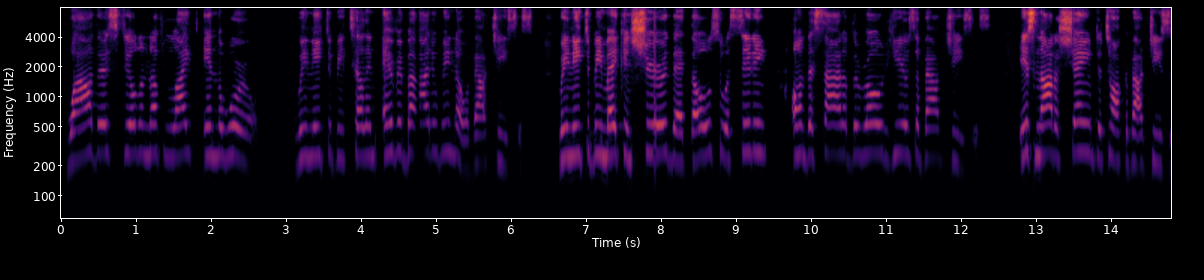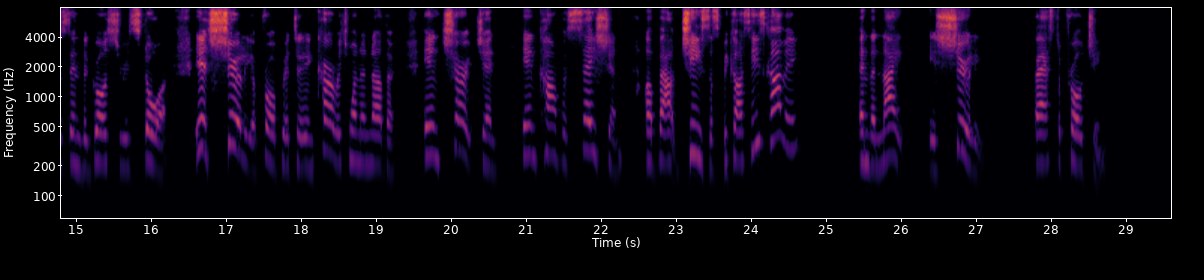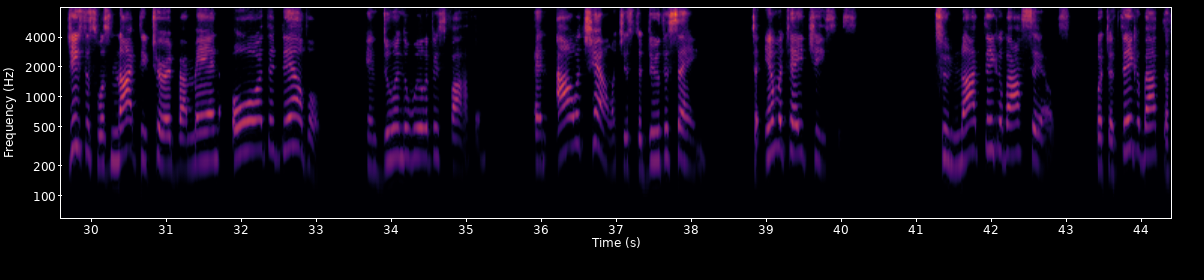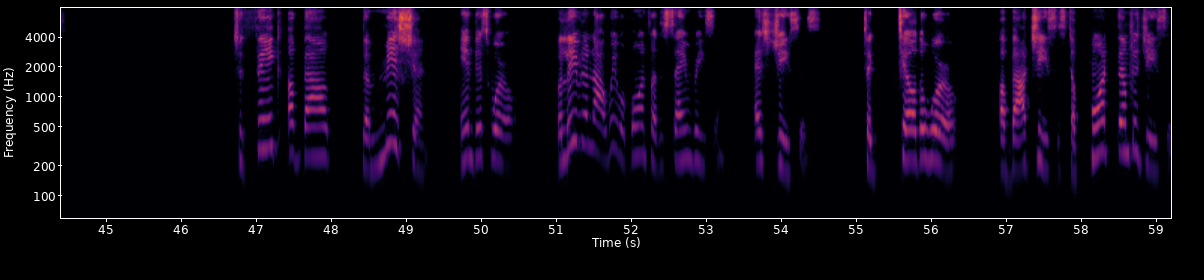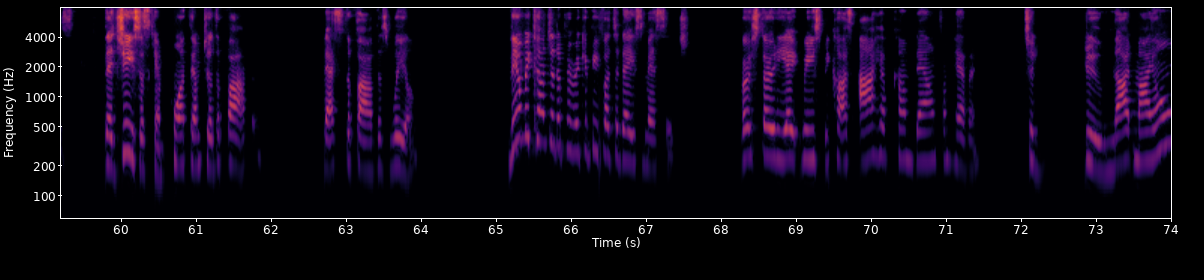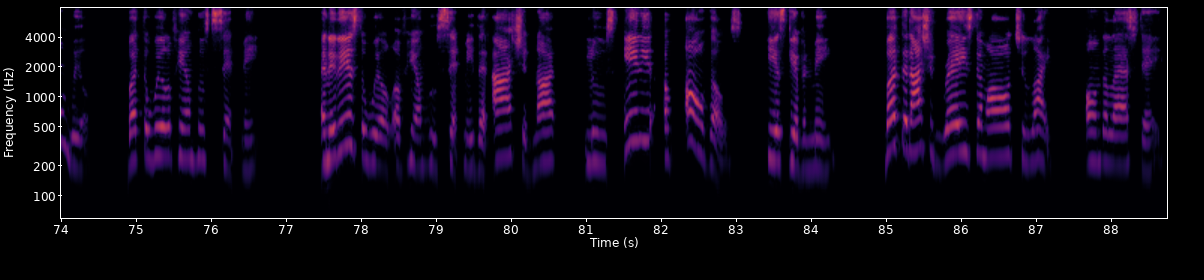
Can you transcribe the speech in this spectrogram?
while there's still enough light in the world, we need to be telling everybody we know about Jesus. We need to be making sure that those who are sitting on the side of the road hears about Jesus. It's not a shame to talk about Jesus in the grocery store. It's surely appropriate to encourage one another in church and in conversation about Jesus because he's coming and the night is surely fast approaching. Jesus was not deterred by man or the devil in doing the will of his Father. And our challenge is to do the same, to imitate Jesus, to not think of ourselves, but to think about the to think about the mission in this world. Believe it or not, we were born for the same reason as Jesus, to tell the world about Jesus, to point them to Jesus, that Jesus can point them to the Father. That's the Father's will. Then we come to the pericope for today's message. Verse 38 reads, Because I have come down from heaven to do not my own will, but the will of him who sent me. And it is the will of him who sent me that I should not lose any of all those he has given me, but that I should raise them all to life on the last day.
